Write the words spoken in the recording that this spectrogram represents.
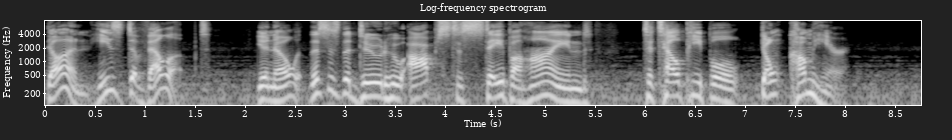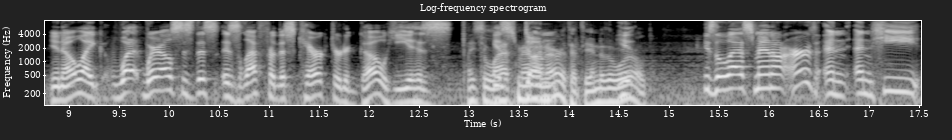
done. He's developed. You know, this is the dude who opts to stay behind to tell people don't come here. You know, like what? Where else is this is left for this character to go? He is. He's the he last man done- on Earth at the end of the he- world. He's the last man on Earth, and and he.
